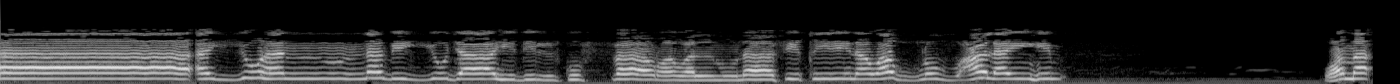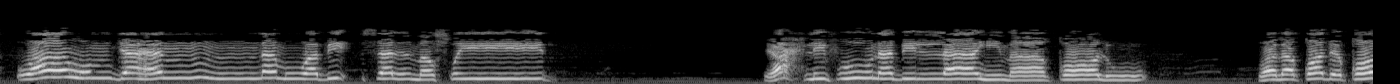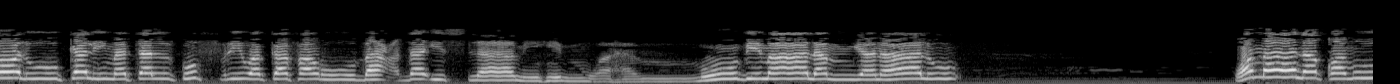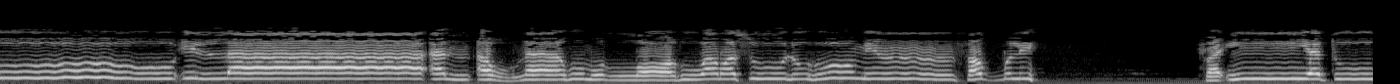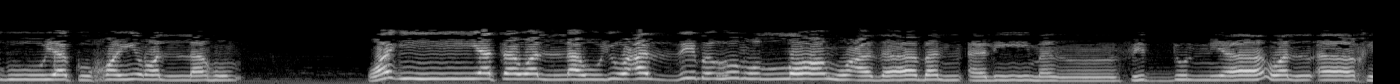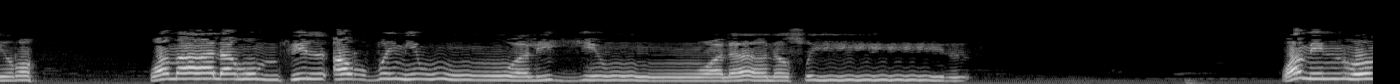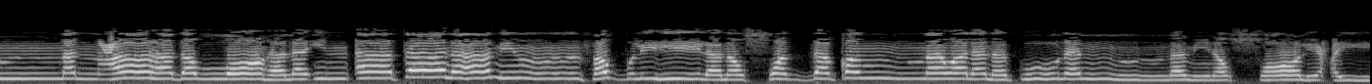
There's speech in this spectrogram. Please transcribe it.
أيها النبي جاهد الكفار والمنافقين واغلظ عليهم ومأواهم جهنم وبئس المصير. يحلفون بالله ما قالوا وَلَقَدْ قَالُوا كَلِمَةَ الْكُفْرِ وَكَفَرُوا بَعْدَ إِسْلَامِهِمْ وَهَمُّوا بِمَا لَمْ يَنَالُوا وَمَا نَقَمُوا إِلَّا أَنْ أَغْنَاهُمُ اللَّهُ وَرَسُولُهُ مِنْ فَضْلِهِ فَإِن يَتُوبُوا يَكُ خَيْرًا لَّهُمْ وَإِن يَتَوَلَّوْا يُعَذِّبْهُمُ اللَّهُ عَذَابًا أَلِيمًا فِي الدُّنْيَا وَالْآخِرَةِ وَمَا لَهُمْ فِي الْأَرْضِ مِنْ وَلِيٍّ وَلَا نَصِيرٍ وَمِنْهُمْ مَنْ عَاهَدَ اللَّهَ لَئِنْ آتَانَا مِنْ فَضْلِهِ لَنَصَّدَّقَنَّ وَلَنَكُونَنَّ مِنَ الصَّالِحِينَ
